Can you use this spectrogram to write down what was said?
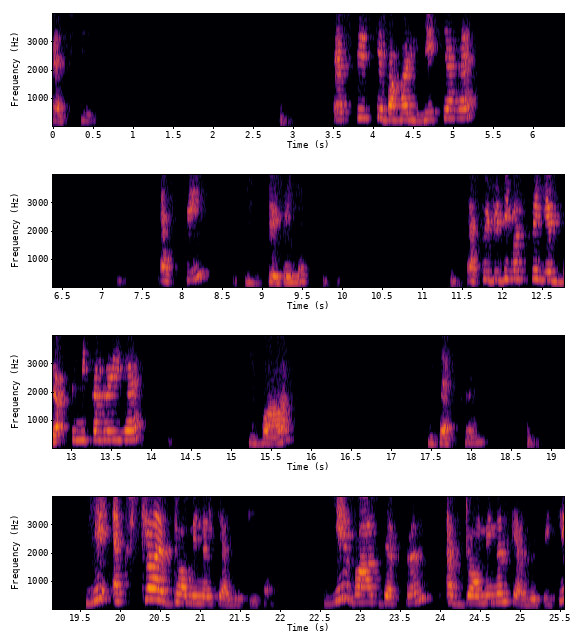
टेस्टिस टेस्टिस के बाहर ये क्या है? एपिडिडिमस एपिडिडिमस से ये डक्ट निकल रही है। वास डेफरेंस ये एक्स्ट्रा एब्डोमिनल कैविटी है। ये वास डेफरेंस एब्डोमिनल कैविटी के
